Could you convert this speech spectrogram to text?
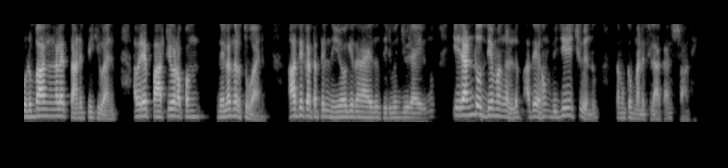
കുടുംബാംഗങ്ങളെ തണുപ്പിക്കുവാനും അവരെ പാർട്ടിയോടൊപ്പം നിലനിർത്തുവാനും ആദ്യഘട്ടത്തിൽ നിയോഗിതനായത് തിരുവഞ്ചൂരായിരുന്നു. ഈ രണ്ട് ഉദ്യമങ്ങളിലും അദ്ദേഹം വിജയിച്ചു എന്നും നമുക്ക് മനസ്സിലാക്കാൻ സാധിക്കും.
